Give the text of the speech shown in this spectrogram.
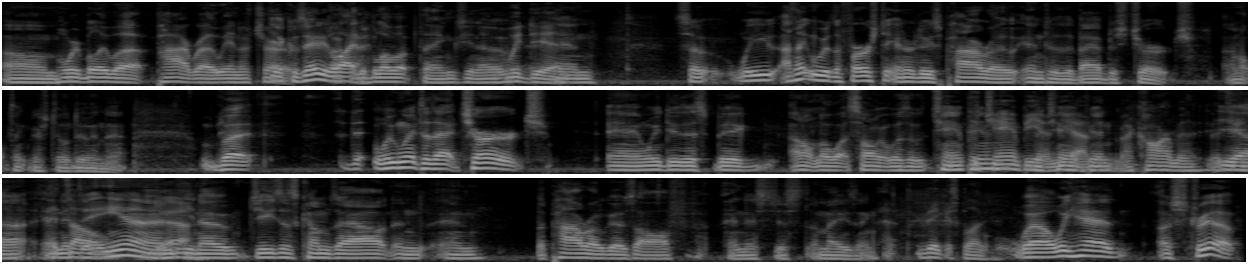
Um, we blew up pyro in a church. Yeah, because Eddie liked to blow up things, you know. We did. and so we. I think we were the first to introduce pyro into the Baptist church. I don't think they're still doing that, but th- we went to that church and we do this big. I don't know what song it was. The champion. The champion, The champion. yeah, my Carman. the yeah, champion. and It's at all- the end, Yeah. you know, Jesus comes out and and the pyro goes off, and it's just amazing. Uh, big explosion. Well, we had a strip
